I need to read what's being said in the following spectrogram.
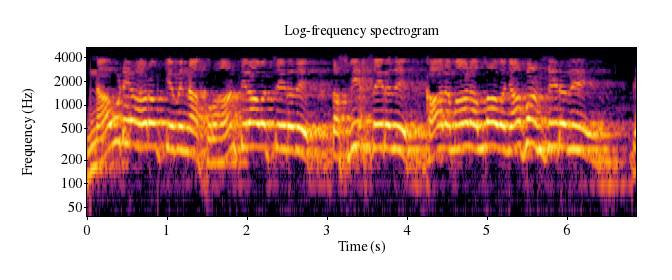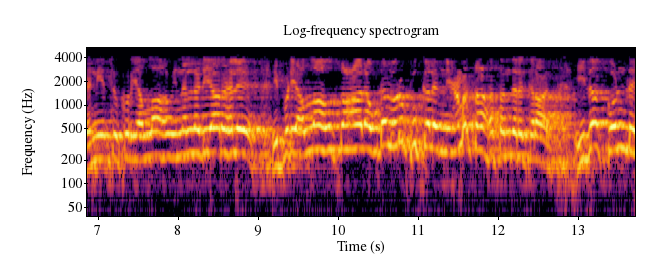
நாவுடைய ஆரோக்கியம் என்ன? குரான் திலாவத் செய்யறது தஸ்வீர் செய்யறது காலமான அல்லாவை ஞாபகம் செய்யறது கண்ணியத்துக்குரிய அல்லாஹுவின் நல்லடியார்களே இப்படி அல்லாஹு தால உடல் உறுப்புகளை நியமத்தாக தந்திருக்கிறான். இதை கொண்டு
